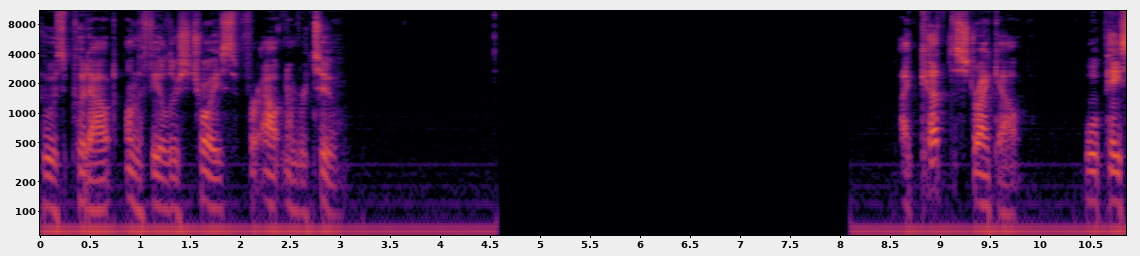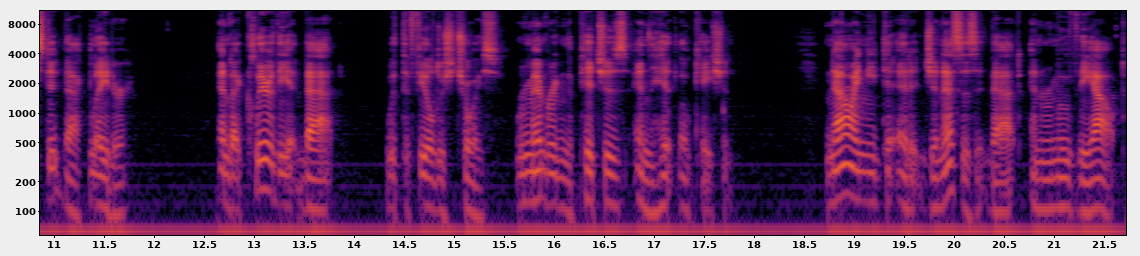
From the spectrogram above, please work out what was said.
who was put out on the fielder's choice for out number two. I cut the strikeout We'll paste it back later. And I clear the at bat with the fielder's choice, remembering the pitches and the hit location. Now I need to edit Janessa's at bat and remove the out.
